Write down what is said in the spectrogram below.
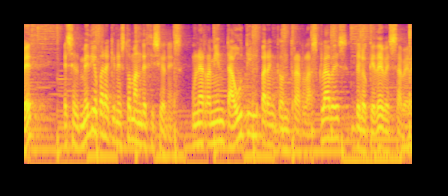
Bez es el medio para quienes toman decisiones, una herramienta útil para encontrar las claves de lo que debes saber.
